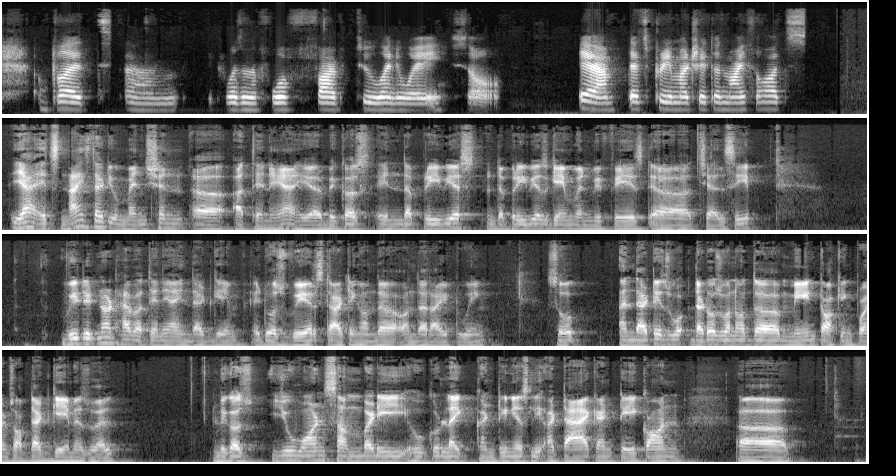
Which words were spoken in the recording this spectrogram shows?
but um it wasn't a four five two anyway, so yeah, that's pretty much it on my thoughts. Yeah, it's nice that you mention uh, Atenea here because in the previous the previous game when we faced uh, Chelsea, we did not have Atenea in that game. It was Weir starting on the on the right wing. So and that is what that was one of the main talking points of that game as well. Because you want somebody who could like continuously attack and take on uh,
